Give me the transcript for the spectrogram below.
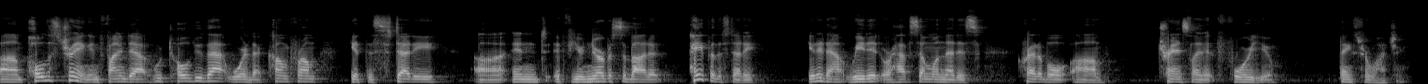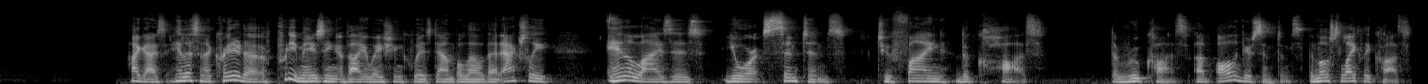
um, pull the string and find out who told you that, where did that come from, get the study, uh, and if you're nervous about it, pay for the study, get it out, read it, or have someone that is credible um, translate it for you. Thanks for watching. Hi guys. Hey, listen, I created a pretty amazing evaluation quiz down below that actually analyzes your symptoms to find the cause the root cause of all of your symptoms, the most likely cause.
